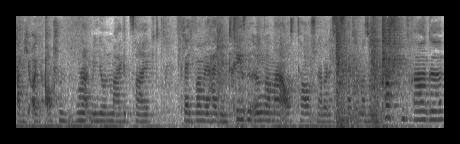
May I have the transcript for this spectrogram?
Habe ich euch auch schon 100 Millionen Mal gezeigt. Vielleicht wollen wir halt den Tresen irgendwann mal austauschen, aber das ist halt immer so eine Kostenfrage.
